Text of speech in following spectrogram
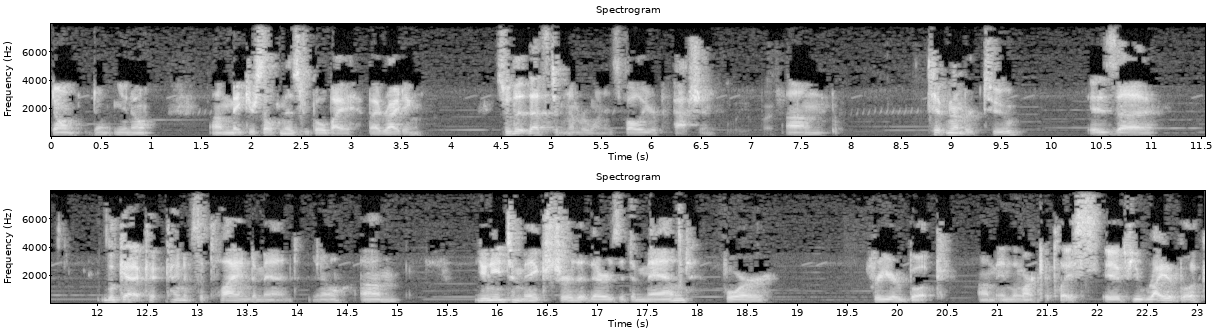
don't, don't, you know, um, make yourself miserable by, by writing. So that, that's tip number one is follow your passion. Um, tip number two is, uh, look at c- kind of supply and demand, you know, um, you need to make sure that there is a demand for for your book um, in the marketplace. If you write a book,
